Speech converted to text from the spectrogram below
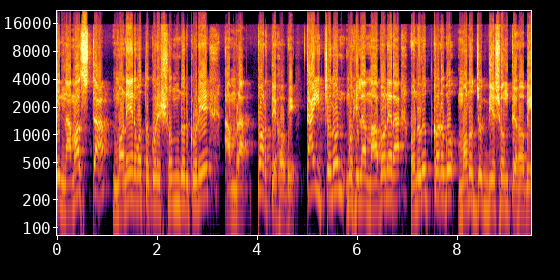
এই নামাজটা মনের মতো করে সুন্দর করে আমরা পড়তে হবে। তাই চলুন মহিলা মা বোনেরা অনুরোধ করব মনোযোগ দিয়ে শুনতে হবে।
